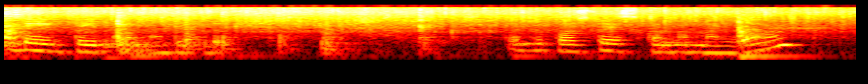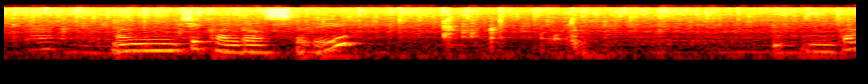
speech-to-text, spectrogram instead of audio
అంటే ఏగిపోయింది అనమాట ఇప్పుడు కొంచెం పసుపు వేసుకున్నాం మళ్ళా. మంచి కలర్ వస్తుంది. ఇంకా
